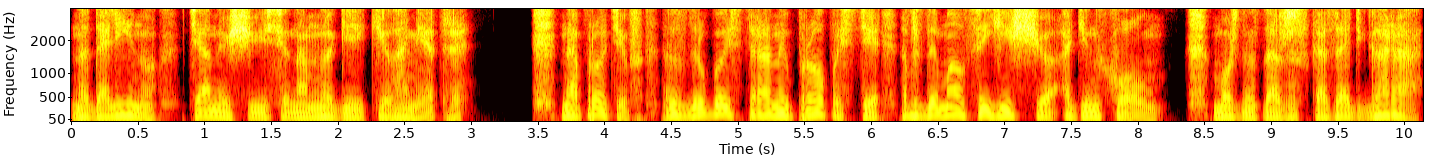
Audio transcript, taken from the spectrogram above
на долину, тянущуюся на многие километры. Напротив, с другой стороны пропасти вздымался еще один холм. Можно даже сказать гора,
